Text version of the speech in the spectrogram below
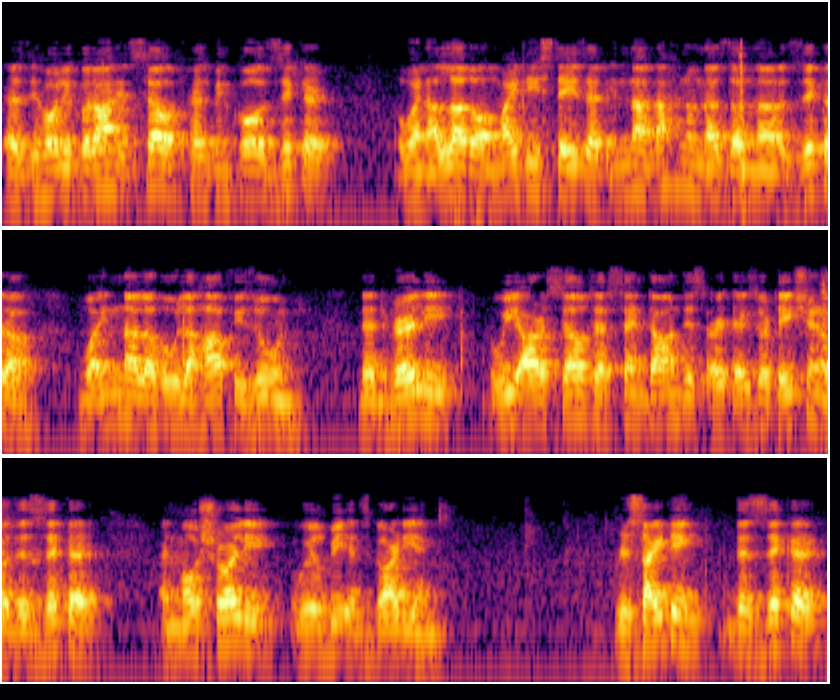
as the Holy Quran itself has been called zikr. When Allah the Almighty states that Inna nahnu nazzalna zikra wa inna lahu lahafizun, that verily we ourselves have sent down this exhortation or this zikr, and most surely we will be its guardian. Reciting this zikr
